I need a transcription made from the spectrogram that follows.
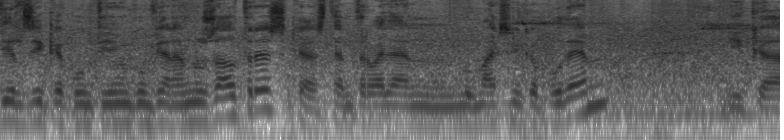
dir-los que continuïn confiant en nosaltres, que estem treballant el màxim que podem i que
